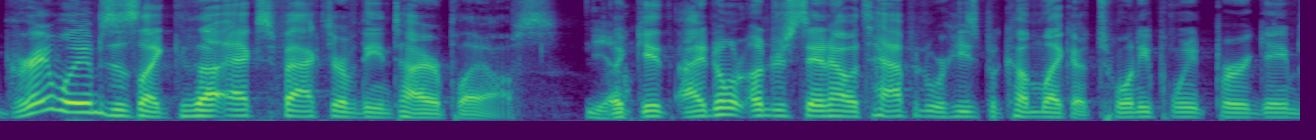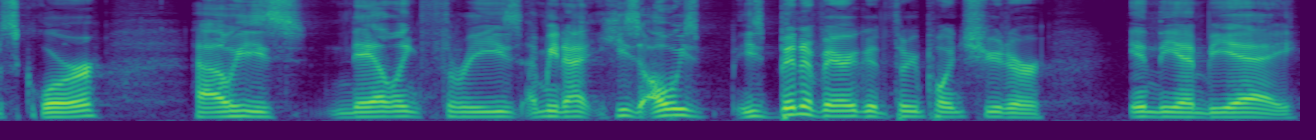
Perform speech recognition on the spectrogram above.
grant williams is like the x factor of the entire playoffs Yeah. like it, i don't understand how it's happened where he's become like a 20 point per game scorer how he's nailing threes. I mean, I, he's always he's been a very good three point shooter in the NBA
